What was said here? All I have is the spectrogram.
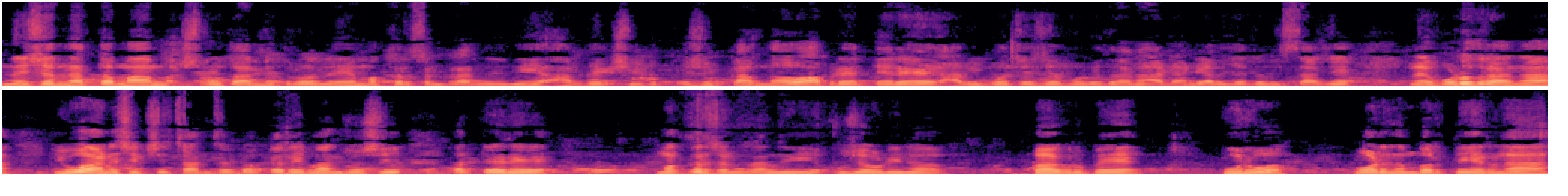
નેશનના તમામ શ્રોતા મિત્રોને મકર સંક્રાંતિની હાર્દિક શુભ- શુભકામનાઓ. આપણે અત્યારે આવી પહોંચે છે વડોદરાના આ દાંડિયા બજારનો વિસ્તાર છે અને વડોદરાના યુવા અને શિક્ષિત સાંસદ ડોક્ટર હેમાંગ જોશી અત્યારે મકર સંક્રાંતિની ઉજવણીના ભાગરૂપે પૂર્વ વોર્ડ નંબર તેરના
